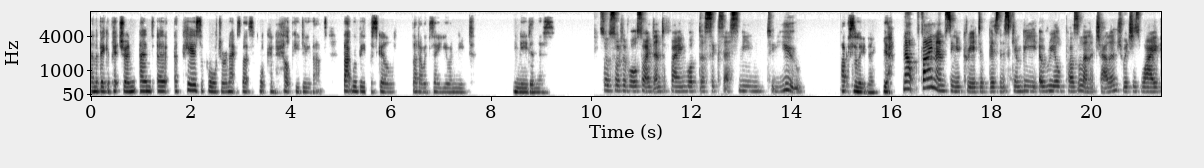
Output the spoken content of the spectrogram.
and the bigger picture and, and a, a peer support or an expert support can help you do that that would be the skill that i would say you need you need in this so sort of also identifying what does success mean to you absolutely. Yeah. Now financing a creative business can be a real puzzle and a challenge which is why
